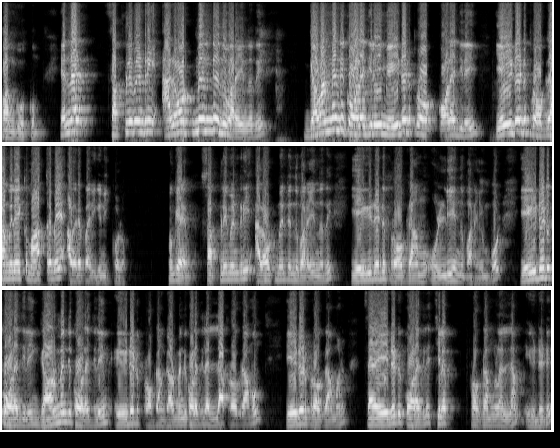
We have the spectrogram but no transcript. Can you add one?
പങ്കുവെക്കും. എന്നാൽ സപ്ലിമെന്ററി അലോട്ട്മെന്റ് എന്ന് പറയുന്നത് ഗവൺമെന്റ് കോളേജിലെയും എയ്ഡഡ് പ്രോ കോളേജിലെയും എയ്ഡഡ് പ്രോഗ്രാമിലേക്ക് മാത്രമേ അവരെ പരിഗണിക്കുള്ളൂ. ഓക്കെ സപ്ലിമെന്ററി അലോട്ട്മെന്റ് എന്ന് പറയുന്നത് എയ്ഡഡ് പ്രോഗ്രാം ഒള്ളി എന്ന് പറയുമ്പോൾ എയ്ഡഡ് കോളേജിലെയും ഗവൺമെന്റ് കോളേജിലെയും എയ്ഡഡ് പ്രോഗ്രാം ഗവൺമെന്റ് കോളേജിലെ എല്ലാ പ്രോഗ്രാമും എയ്ഡഡ് പ്രോഗ്രാമാണ് എയ്ഡഡ് കോളേജിലെ ചില പ്രോഗ്രാമുകളെല്ലാം എയ്ഡഡ്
